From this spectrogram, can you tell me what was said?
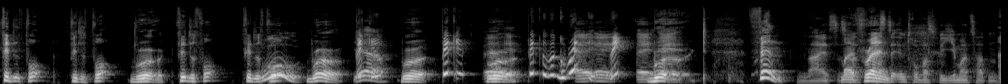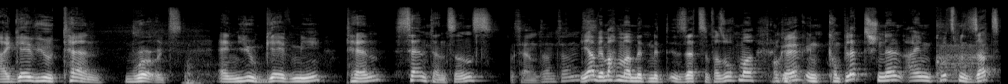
Viertel vor, Viertel vor, Word, Viertel vor, Viertel vor, Uh, Word, yeah. Word, Word. Finn, Nice, das My war das friend. beste Intro, was wir jemals hatten. I gave you 10 words and you gave me 10 sentences. Sentences? Ja, wir machen mal mit, mit Sätzen. Versuch mal Okay. in, in komplett schnell einen kurzen Satz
